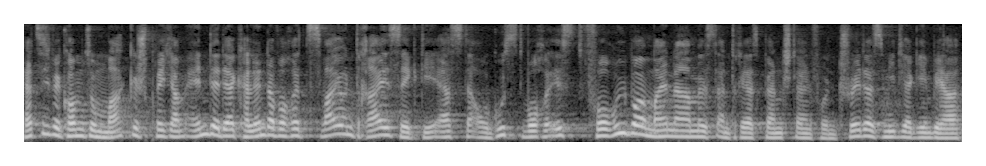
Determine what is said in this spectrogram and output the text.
Herzlich willkommen zum Marktgespräch am Ende der Kalenderwoche 32. Die erste Augustwoche ist vorüber. Mein Name ist Andreas Bernstein von Traders Media GmbH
